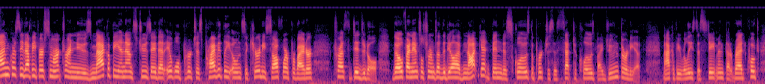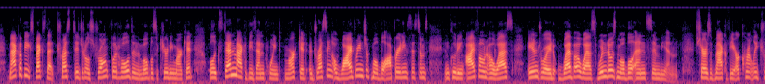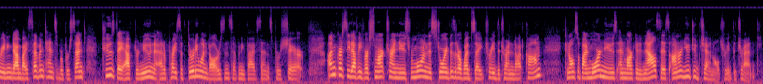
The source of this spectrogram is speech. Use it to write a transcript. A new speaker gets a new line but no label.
I'm Christy Duffy for Smart Trend News. McAfee announced Tuesday that it will purchase privately owned security software provider Trust Digital. Though financial terms of the deal have not yet been disclosed, the purchase is set to close by June 30th. McAfee released a statement that read, quote, McAfee expects that Trust Digital's strong foothold in the mobile security market will extend McAfee's endpoint market, addressing a wide range of mobile operating systems, including iPhone OS, Android, Web OS, Windows Mobile, and Symbian. Shares of McAfee are currently trading down by 7 tenths of a percent Tuesday afternoon at a price of $31.75 per share. I'm Christy Duffy for Smart Trend News. For more on this story, visit our website, tradethetrend.com. You can also find more news and market analysis on our YouTube channel, Trade the Trend.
